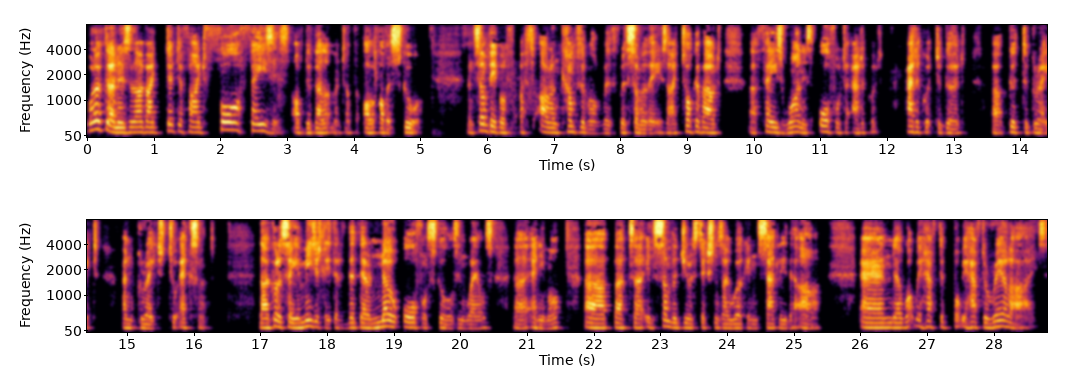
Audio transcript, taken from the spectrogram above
What I've done is that I've identified four phases of development of, of, of a school. And some people are uncomfortable with, with some of these. I talk about uh, phase one is awful to adequate, adequate to good, uh, good to great, and great to excellent. Now, I've got to say immediately that, that there are no awful schools in Wales uh, anymore, uh, but uh, in some of the jurisdictions I work in, sadly, there are. And uh, what we have to what we have to realize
